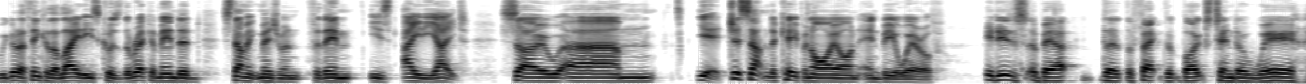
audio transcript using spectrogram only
we've got to think of the ladies because the recommended stomach measurement for them is 88. So, um, yeah, just something to keep an eye on and be aware of. It is about the, the fact that blokes tend to wear,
